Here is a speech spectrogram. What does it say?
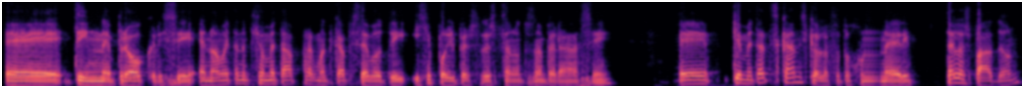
ε, την πρόκριση, ενώ άμα ήταν πιο μετά, πραγματικά πιστεύω ότι είχε πολύ περισσότερες πιθανότητες να περάσει. Ε, και μετά τη κάνεις και όλο αυτό το χουνέρι. Τέλος πάντων,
